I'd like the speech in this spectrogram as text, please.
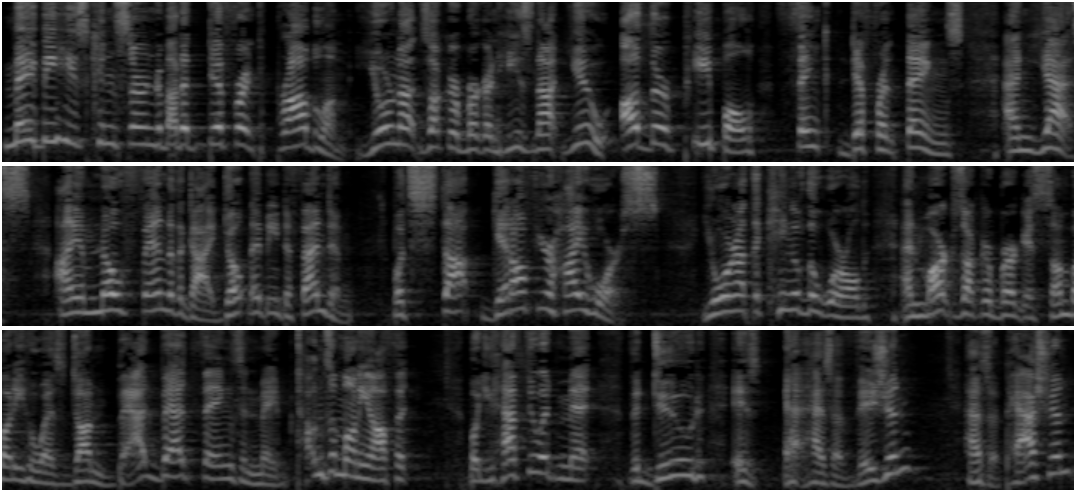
Maybe he's concerned about a different problem. You're not Zuckerberg and he's not you. Other people think different things. And yes, I am no fan of the guy. Don't make me defend him. But stop, get off your high horse. You are not the king of the world, and Mark Zuckerberg is somebody who has done bad, bad things and made tons of money off it. But you have to admit, the dude is, has a vision, has a passion,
